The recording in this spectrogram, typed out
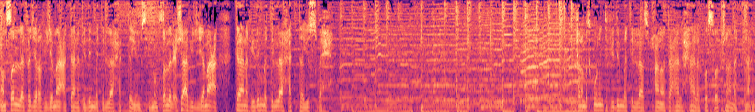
من صلى الفجر في جماعة كان في ذمة الله حتى يمسي. من صلى العشاء في جماعة كان في ذمة الله حتى يصبح. فلما تكون أنت في ذمة الله سبحانه وتعالى حالك وصفك شانك ثاني.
